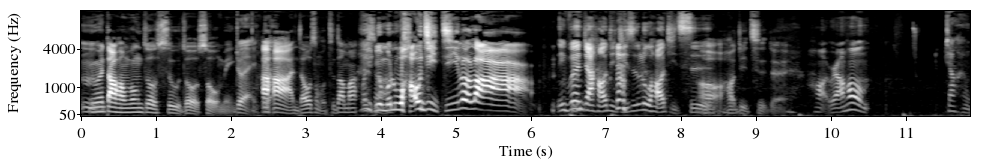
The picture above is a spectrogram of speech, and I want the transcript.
嗯，因为大黄蜂只有十五周的寿命。对，哈哈，你知道我怎么知道吗？因为我们录好几集了啦。你不能讲好几集，是录好几次 哦，好几次对。好，然后这样很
